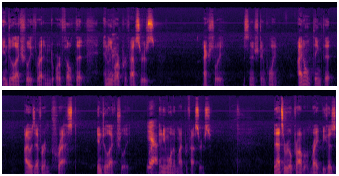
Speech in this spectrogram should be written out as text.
intellectually threatened or felt that any right. of our professors. Actually, it's an interesting point. I don't think that I was ever impressed intellectually yeah. by any one of my professors and that's a real problem, right? Because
